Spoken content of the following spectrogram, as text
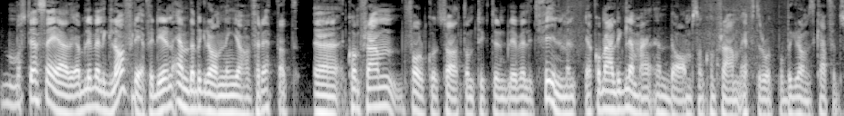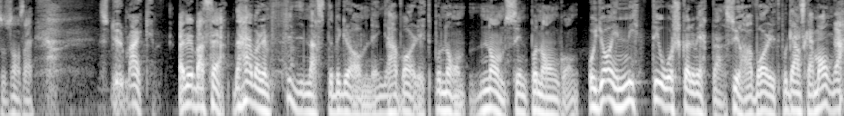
måste jag säga, jag blev väldigt glad för det. För det är den enda begravning jag har förrättat. Eh, kom fram folk och sa att de tyckte den blev väldigt fin. Men jag kommer aldrig glömma en dam som kom fram efteråt på begravningskaffet. Så sa så här, Sturmark, jag vill bara säga, det här var den finaste begravning jag har varit på någon, någonsin på någon gång. Och jag är 90 år ska du veta, så jag har varit på ganska många,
